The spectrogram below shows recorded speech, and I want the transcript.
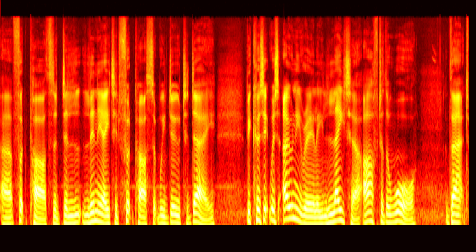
uh, footpaths, the delineated footpaths that we do today, because it was only really later, after the war, that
